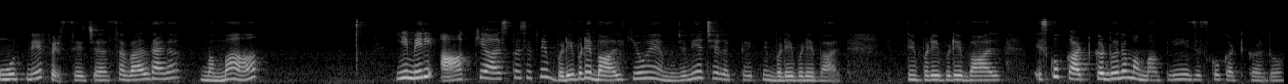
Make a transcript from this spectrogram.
ऊँट ने फिर से सवाल दागा। मम्मा ये मेरी आँख के आसपास इतने बड़े बड़े बाल क्यों हैं? मुझे नहीं अच्छे लगते इतने बड़े बड़े बाल। इतने बड़े बड़े बाल। इसको कट कर दो ना, मम्मा, प्लीज़ इसको कट कर दो।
